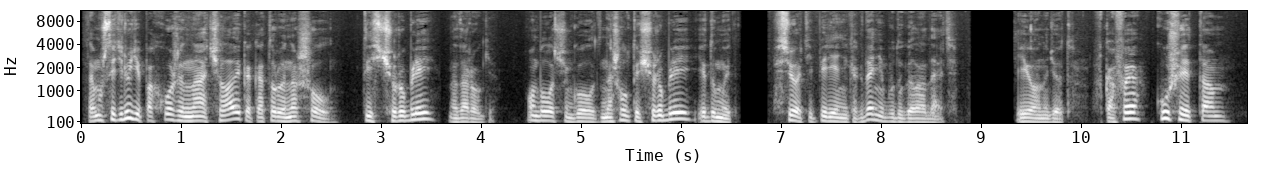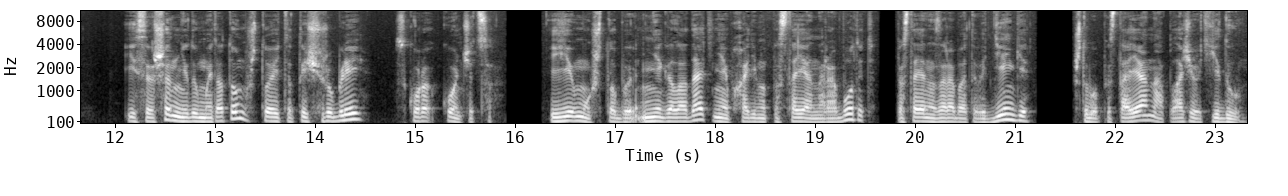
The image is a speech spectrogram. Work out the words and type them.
Потому что эти люди похожи на человека, который нашел тысячу рублей на дороге. Он был очень голоден, нашел тысячу рублей и думает, все, теперь я никогда не буду голодать. И он идет в кафе, кушает там и совершенно не думает о том, что эти тысяча рублей скоро кончатся. И ему, чтобы не голодать, необходимо постоянно работать, постоянно зарабатывать деньги, чтобы постоянно оплачивать еду.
